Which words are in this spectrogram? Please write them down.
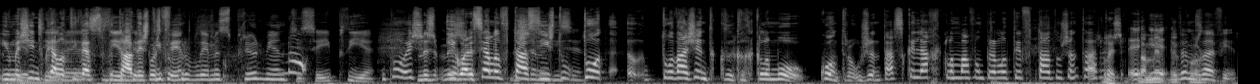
Imagino que ela tivesse votado este evento. problema superiormente, não. isso aí podia. Pois, mas, mas, e agora, se ela votasse isto, toda, toda a gente que reclamou contra o jantar, se calhar reclamavam para ela ter votado o jantar. Pois, é, é, vamos lá ver.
